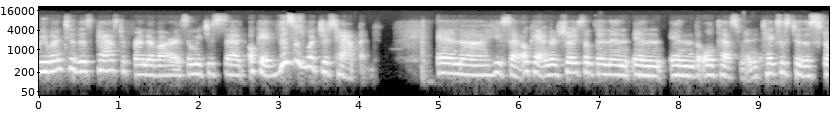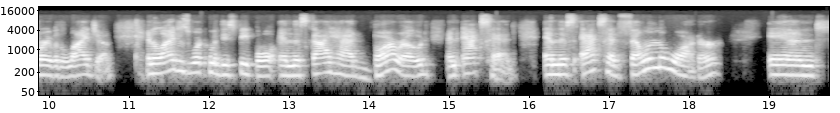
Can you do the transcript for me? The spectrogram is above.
we went to this pastor friend of ours and we just said, okay, this is what just happened. And uh, he said, okay, I'm going to show you something in, in, in the Old Testament. It takes us to the story with Elijah. And Elijah's working with these people, and this guy had borrowed an axe head, and this axe head fell in the water and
